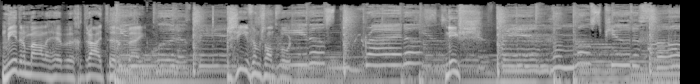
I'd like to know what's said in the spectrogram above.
meerdere malen hebben gedraaid bij ZFM Zandvoort. Niche. the most beautiful.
